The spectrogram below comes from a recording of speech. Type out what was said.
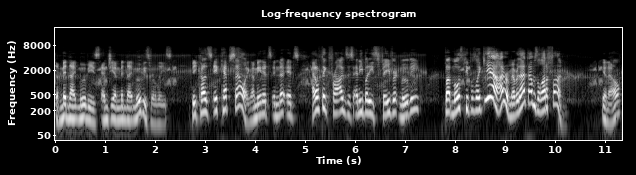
The Midnight Movies, MGM Midnight Movies release, because it kept selling. I mean, it's it's. I don't think Frogs is anybody's favorite movie, but most people's like, yeah, I remember that. That was a lot of fun. You know.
